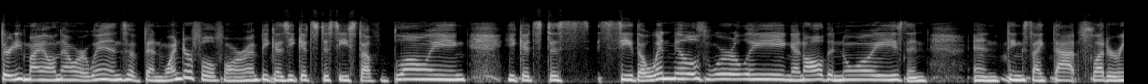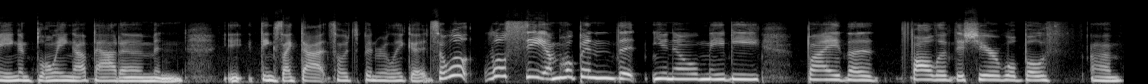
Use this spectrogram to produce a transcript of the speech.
30 mile an hour winds have been wonderful for him because he gets to see stuff blowing. He gets to see the windmills whirling and all the noise and and things like that fluttering and blowing up at him and things like that so it's been really good so we'll we'll see i'm hoping that you know maybe by the fall of this year we'll both um,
